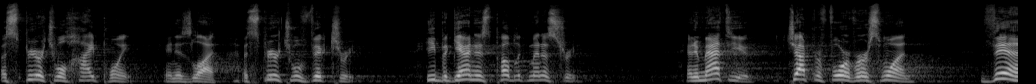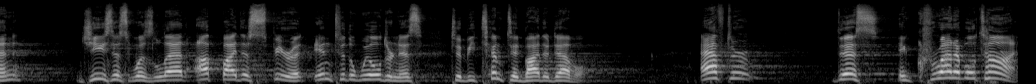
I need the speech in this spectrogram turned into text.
a spiritual high point in his life, a spiritual victory. He began his public ministry. And in Matthew chapter 4, verse 1, then Jesus was led up by the Spirit into the wilderness to be tempted by the devil. After this incredible time,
